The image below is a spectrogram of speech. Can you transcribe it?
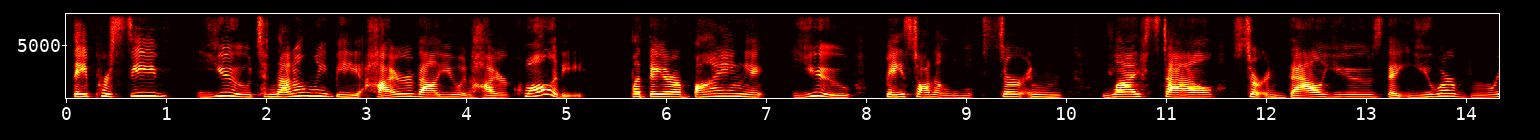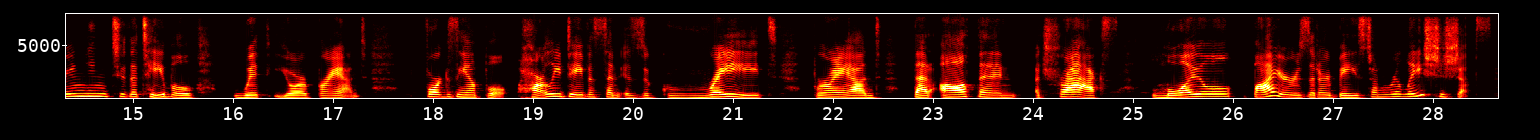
They perceive you to not only be higher value and higher quality, but they are buying it you based on a certain lifestyle, certain values that you are bringing to the table with your brand. For example, Harley Davidson is a great brand that often attracts loyal buyers that are based on relationships.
